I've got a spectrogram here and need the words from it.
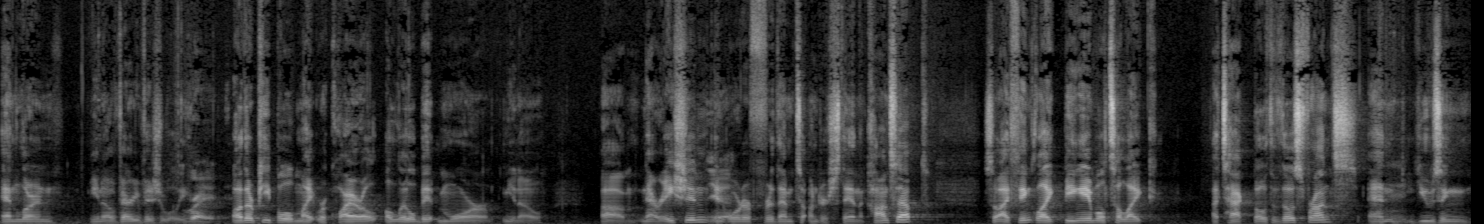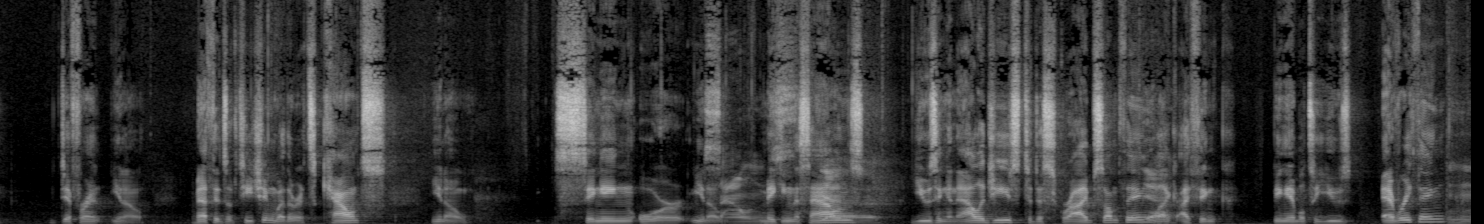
and learn, you know, very visually. Right. Other people might require a, a little bit more, you know, um, narration in order for them to understand the concept. So I think like being able to like attack both of those fronts and Mm-hmm. using different, you know, methods of teaching, whether it's counts, you know, singing or you know Sounds, making the sounds yeah. using analogies to describe something Yeah. like i think being able to use everything Mm-hmm.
